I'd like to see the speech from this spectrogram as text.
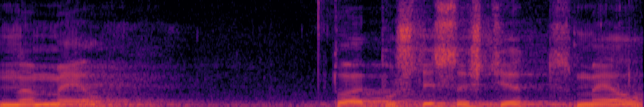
на мейл. Той е почти същият мейл,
